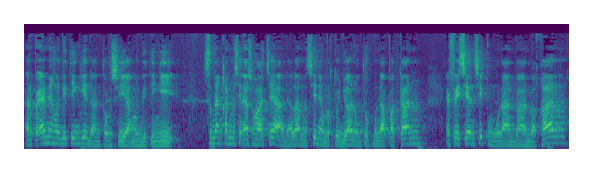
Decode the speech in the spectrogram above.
RPM yang lebih tinggi, dan torsi yang lebih tinggi. Sedangkan mesin SOHC adalah mesin yang bertujuan untuk mendapatkan efisiensi penggunaan bahan bakar,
